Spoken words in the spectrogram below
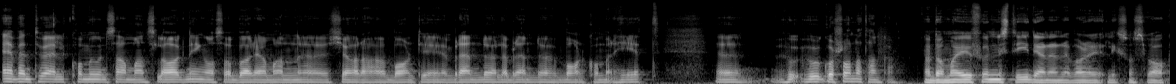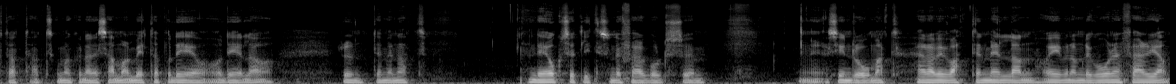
eventuell kommunsammanslagning och så börjar man eh, köra barn till Brändö eller Brändö barn kommer hit. Hur, hur går sådana tankar? Ja, de har ju funnits tidigare när det varit liksom svagt att, att ska man kunna samarbeta på det och, och dela. Och, runt det. Men att det är också ett lite sånt skärgårdssyndrom eh, eh, att här har vi vatten mellan och även om det går en färja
